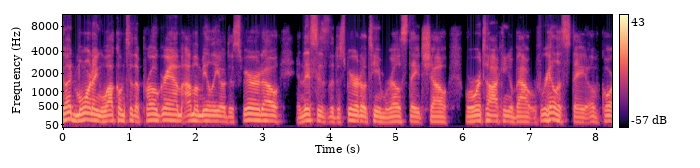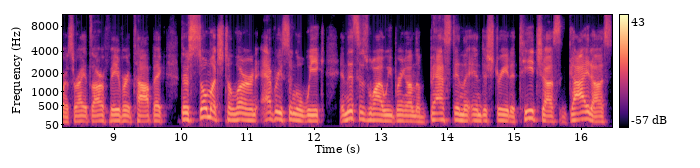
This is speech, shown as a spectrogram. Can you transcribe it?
Good morning. Welcome to the program. I'm Emilio Despirito, and this is the Despirito Team Real Estate Show, where we're talking about real estate, of course, right? It's our favorite topic. There's so much to learn every single week, and this is why we bring on the best in the industry to teach us, guide us,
